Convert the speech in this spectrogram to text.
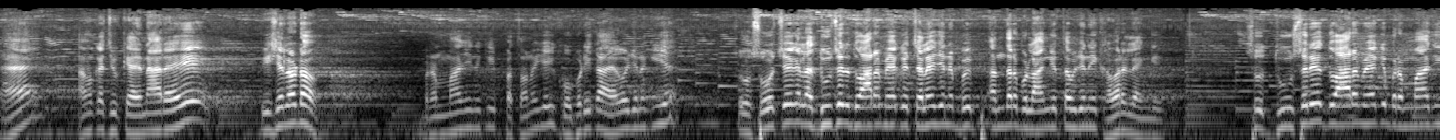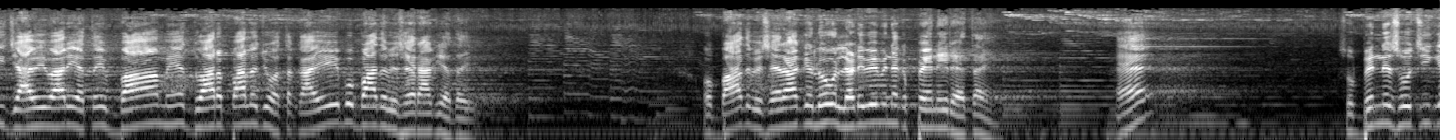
हैं? हम कछु कहना रहे। पीछे लौटो। ब्रह्मा जी ने कही पता नहीं यही खोपड़ी का आएगा जिन्हें की है? तो सोचेगा दूसरे द्वार में है कि चले, जिन्हें अंदर बुलाएँगे, तब जिन्हें खबर लेंगे। सो दूसरे द्वार में है कि ब्रह्मा जी जावे वारे हते बा में द्वारपाल जो हतकाए, वो बाद विषहरा के हते। और बाद विषहरा के लोग लड़वे में न पहने ही रहता है। हैं? सो बिन ने सोची कि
